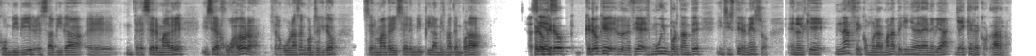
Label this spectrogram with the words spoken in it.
convivir esa vida eh, entre ser madre y ser jugadora. Y algunas han conseguido ser madre y ser MVP la misma temporada. Pero creo, creo que, lo decía, es muy importante insistir en eso, en el que nace como la hermana pequeña de la NBA y hay que recordarlo.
